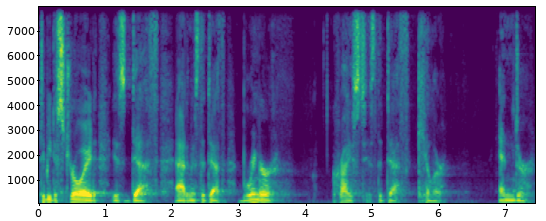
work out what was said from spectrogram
to be destroyed is death. Adam is the death bringer, Christ is the death killer, ender.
